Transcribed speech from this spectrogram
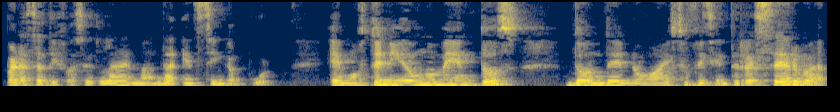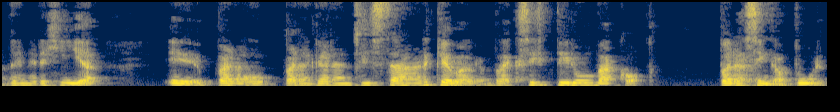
para satisfacer la demanda en Singapur. Hemos tenido momentos donde no hay suficiente reserva de energía eh, para, para, garantizar que va, a existir un backup para Singapur.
